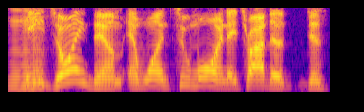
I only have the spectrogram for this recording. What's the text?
Mhm. He joined them and won two more, and they tried to just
